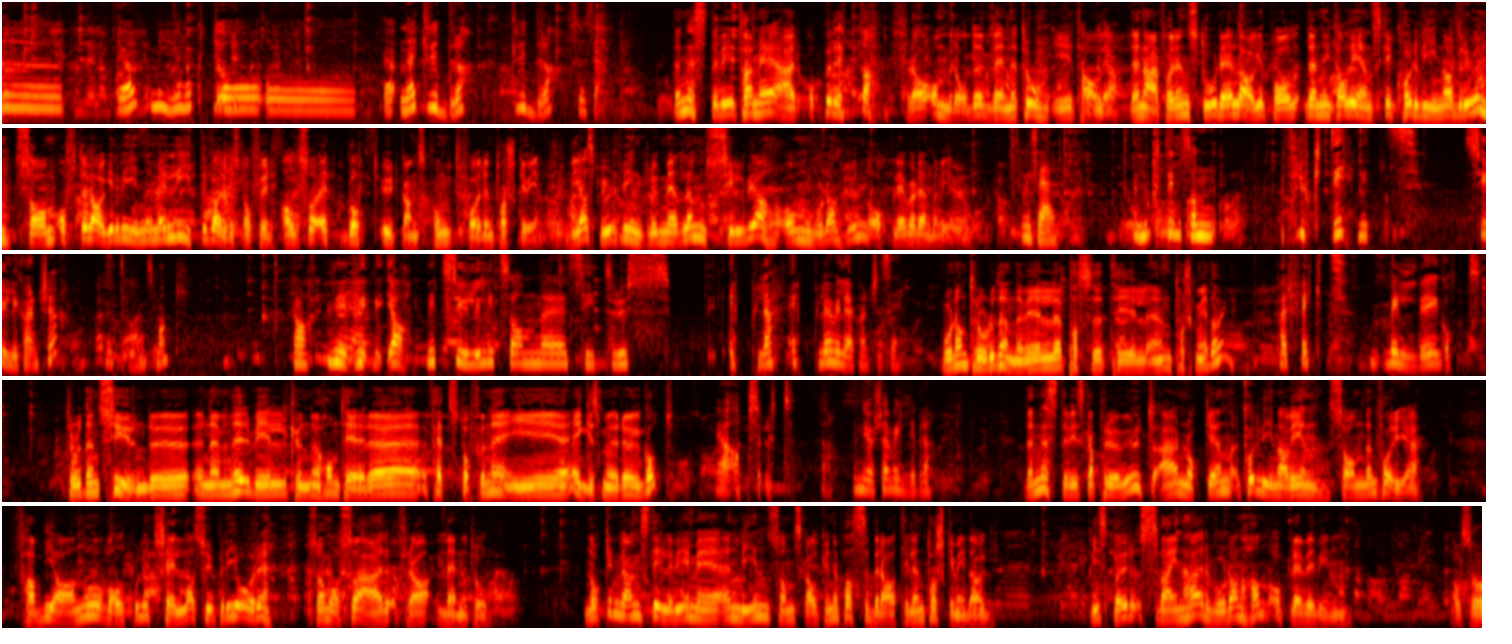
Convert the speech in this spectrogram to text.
Ja, mye lukt og, og ja, Nei, krydra. Krydra, syns jeg. Det neste vi tar med er operetta fra området Veneto i Italia. Den er for en stor del laget på den italienske corvina-druen, som ofte lager viner med lite garvestoffer. Altså et godt utgangspunkt for en torskevin. Vi har spurt vinklubbmedlem Sylvia om hvordan hun opplever denne vinen. Skal vi se. Den lukter litt sånn fruktig. Litt syrlig, kanskje. Ta en smak. Ja, litt, ja, litt syrlig. Litt sånn eh, sitrus eple. Eple, vil jeg kanskje si. Hvordan tror du denne vil passe til en torskemiddag? Perfekt. Veldig godt. Tror du den syren du nevner vil kunne håndtere fettstoffene i eggesmøret godt? Ja, absolutt. Ja, den gjør seg veldig bra. Den neste vi skal prøve ut, er nok en Corvina-vin, som den forrige. Fabiano Valpolicella Superiore, som også er fra Veneto. Nok en gang stiller vi med en vin som skal kunne passe bra til en torskemiddag. Vi spør Svein her hvordan han opplever vinen. Altså,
